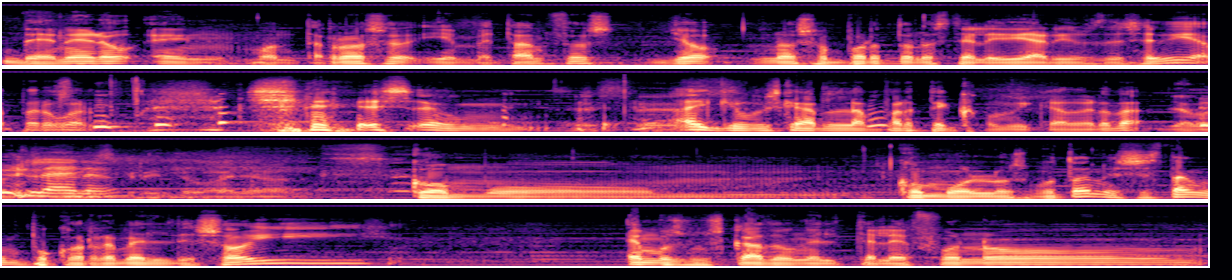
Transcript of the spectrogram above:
de enero en Monterroso y en Betanzos. Yo no soporto los telediarios de ese día, pero bueno, es un- hay que buscarle la parte cómica, ¿verdad? Ya lo Claro. escrito mañana. Como como los botones están un poco rebeldes hoy, hemos buscado en el teléfono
